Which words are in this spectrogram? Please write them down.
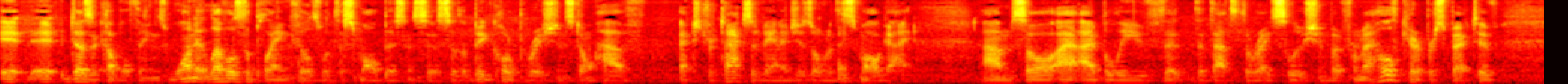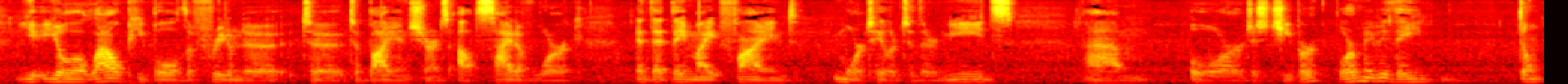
it, it does a couple things. One, it levels the playing fields with the small businesses, so the big corporations don't have extra tax advantages over the small guy. Um, so I, I, believe that, that that's the right solution. But from a healthcare perspective, you, will allow people the freedom to, to, to buy insurance outside of work and that they might find more tailored to their needs um, or just cheaper. Or maybe they don't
